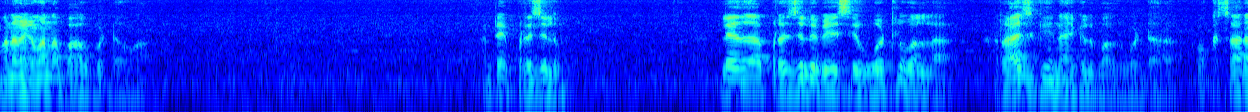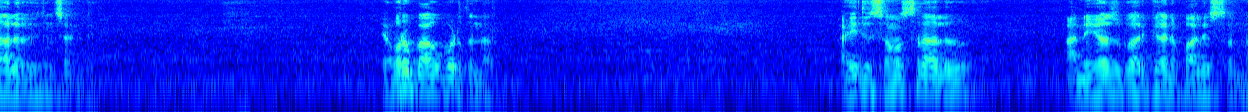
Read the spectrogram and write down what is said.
మనం ఏమన్నా బాగుపడ్డామా? అంటే ప్రజలు లేదా ప్రజలు వేసే ఓట్ల వల్ల రాజకీయ నాయకులు బాగుపడ్డారా? ఒక్కసారి ఆలోచించండి. ఎవరు బాగుపడుతున్నారు? ఐదు సంవత్సరాలు ఆ నియోజకవర్గాన్ని పాలిస్తున్న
